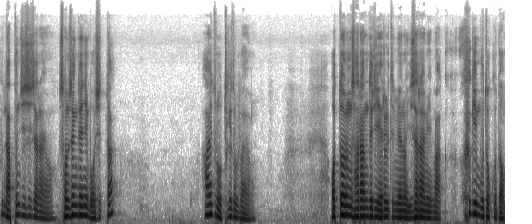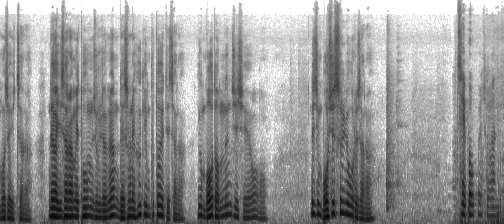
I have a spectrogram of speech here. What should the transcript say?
그 나쁜 짓이잖아요. 선생 되니 멋있다? 아이들 어떻게 돌봐요? 어떤 사람들이 예를 들면 이 사람이 막 흙이 묻었고 넘어져 있잖아. 내가 이 사람에 도움 주려면 내 손에 흙이 묻어야 되잖아. 이건 멋 없는 짓이에요. 근데 지금 멋있으려고 그러잖아. 제복을 좋아하는 거.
